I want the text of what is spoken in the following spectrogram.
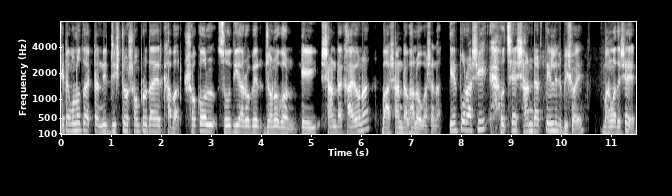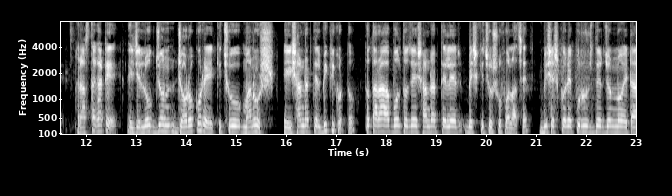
এটা মূলত একটা নির্দিষ্ট সম্প্রদায়ের খাবার। সকল সৌদি আরবের জনগণ এই সান্ডা খায়ও না বা সান্ডা ভালোবাসে না। এরপর আসি হচ্ছে সান্ডার তেলের বিষয়ে। বাংলাদেশে রাস্তাঘাটে এই যে লোকজন জড়ো করে কিছু মানুষ এই সান্ডার তেল বিক্রি করত। তো তারা বলতো যে সান্ডার তেলের বেশ কিছু সুফল আছে। বিশেষ করে পুরুষদের জন্য এটা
